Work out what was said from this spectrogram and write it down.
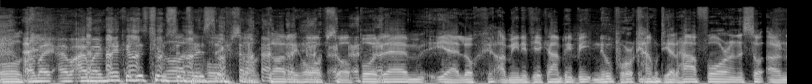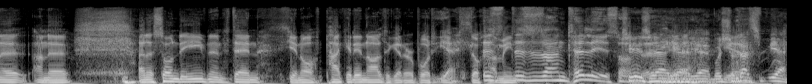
Oh. am, I, am, am I making this too God, I hope so. God, I hope so. But um, yeah, look, I mean, if you can't be beating Newport County at at half four on a su- on a on a on a Sunday evening, then you know pack it in all together. But yeah, look, This, I mean, this is on telly, It Sunday. is, yeah, yeah, Yeah, yeah. But sure, yeah. that's yeah.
